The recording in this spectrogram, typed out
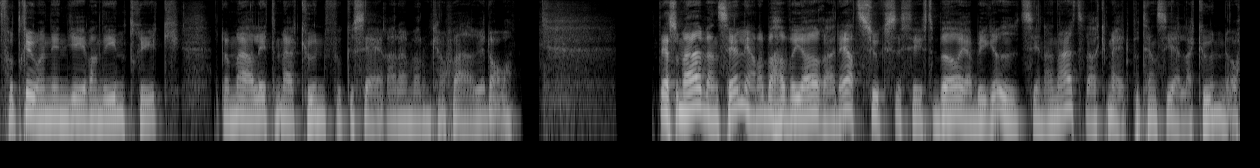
förtroendeingivande intryck. De är lite mer kundfokuserade än vad de kanske är idag. Det som även säljarna behöver göra är att successivt börja bygga ut sina nätverk med potentiella kunder.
